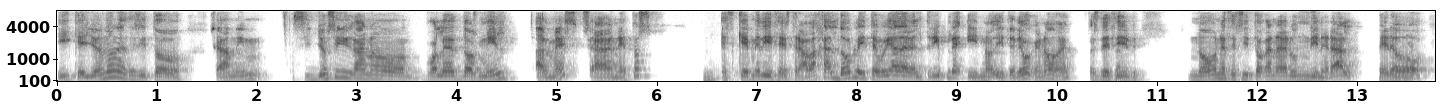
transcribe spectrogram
y que yo no necesito, o sea, a mí, si yo sí gano, ponle 2.000 al mes, o sea, netos. Es que me dices, trabaja el doble y te voy a dar el triple y, no, y te digo que no, ¿eh? Es decir, no necesito ganar un dineral, pero,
